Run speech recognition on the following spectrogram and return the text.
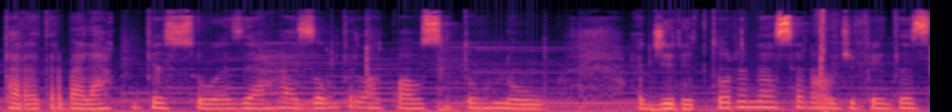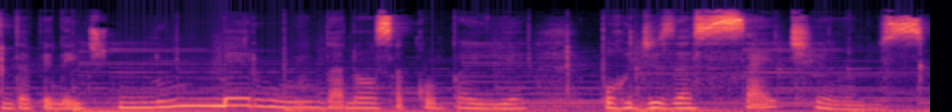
para trabalhar com pessoas é a razão pela qual se tornou a diretora nacional de vendas independente número um da nossa companhia por 17 anos.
